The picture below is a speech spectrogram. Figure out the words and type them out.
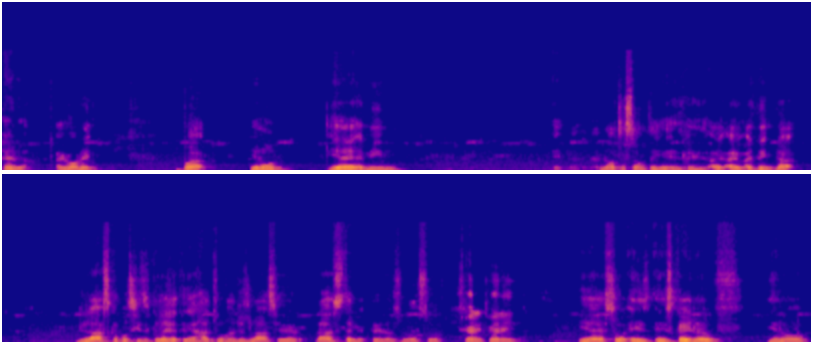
kind of ironic. But, you know, yeah, I mean, not to something, it, it, I, I think that the last couple of seasons, because I think I had 200s last year, last time it played as well. So 2020. Yeah, so it's, it's kind of, you know,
